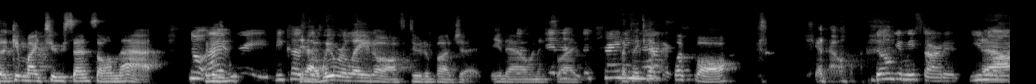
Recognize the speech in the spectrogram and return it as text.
to give my two cents on that. No, because I agree because yeah, we were laid off due to budget, you know, and it's and like, the training but they matters. kept football, you know. Don't get me started. You yeah,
